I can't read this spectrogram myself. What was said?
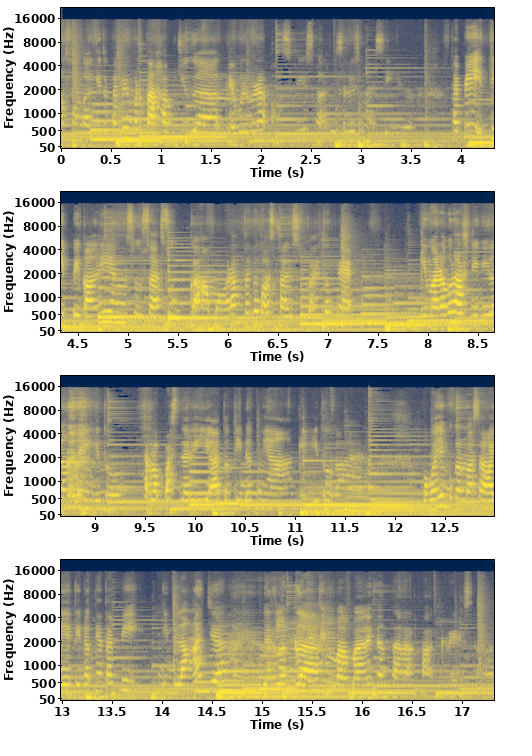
langsung nggak gitu. Tapi bertahap juga kayak benar-benar oh serius nggak? Serius nggak sih? gitu. Tapi tipikalnya yang susah suka sama orang tapi kalau sekali suka itu kayak gimana pun harus dibilang nih gitu terlepas dari iya atau tidaknya kayak gitu kan pokoknya bukan masalah ya tidaknya tapi dibilang aja. Biar lega. timbal balik antara Kak Grace sama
